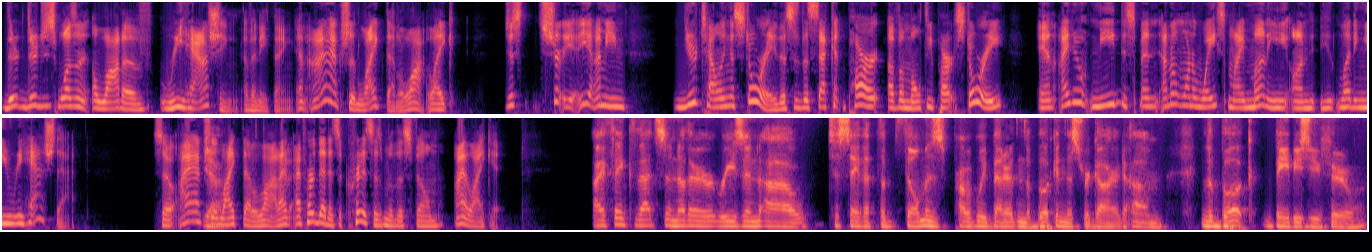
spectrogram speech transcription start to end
there there just wasn't a lot of rehashing of anything and i actually like that a lot like just sure yeah i mean you're telling a story. This is the second part of a multi part story. And I don't need to spend, I don't want to waste my money on letting you rehash that. So I actually yeah. like that a lot. I've, I've heard that as a criticism of this film. I like it. I think that's another reason uh, to say that the film is probably better than the book in this regard. Um, the book babies you through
